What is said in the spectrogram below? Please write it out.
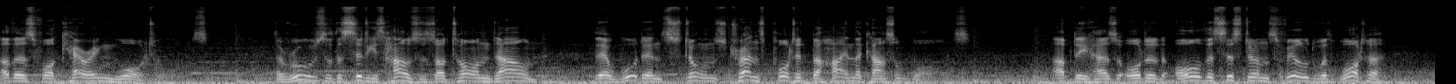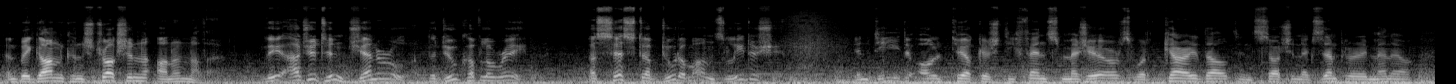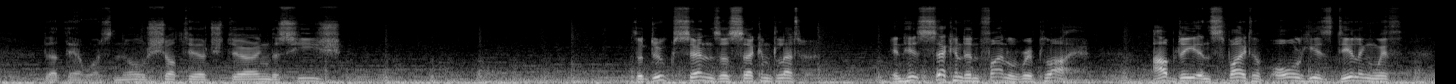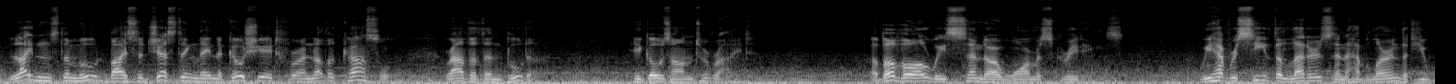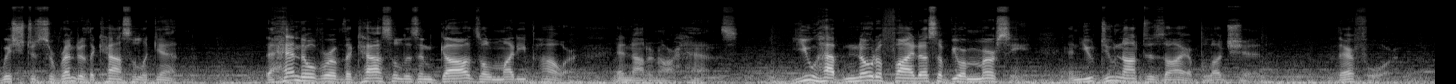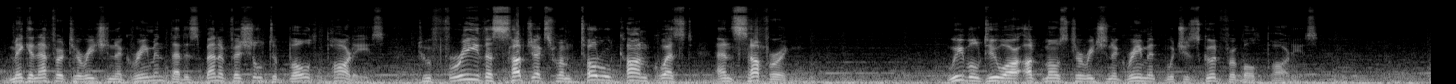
others for carrying war tools. The roofs of the city's houses are torn down, their wood and stones transported behind the castle walls. Abdi has ordered all the cisterns filled with water and begun construction on another. The Adjutant General, of the Duke of Lorraine, assessed Abdurrahman's leadership Indeed, all Turkish defense measures were carried out in such an exemplary manner that there was no shortage during the siege. The Duke sends a second letter. In his second and final reply, Abdi, in spite of all he is dealing with, lightens the mood by suggesting they negotiate for another castle rather than Buda. He goes on to write. Above all, we send our warmest greetings. We have received the letters and have learned that you wish to surrender the castle again. The handover of the castle is in God's almighty power and not in our hands. You have notified us of your mercy, and you do not desire bloodshed. Therefore, make an effort to reach an agreement that is beneficial to both parties, to free the subjects from total conquest and suffering. We will do our utmost to reach an agreement which is good for both parties.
